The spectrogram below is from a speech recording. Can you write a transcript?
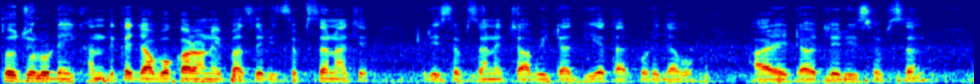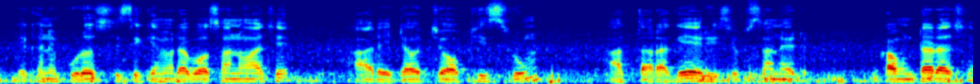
তো চলুন এইখান থেকে যাব কারণ এই পাশে রিসেপশান আছে। রিসেপশানের চাবিটা দিয়ে তারপরে যাব। আর এটা হচ্ছে রিসেপশান। এখানে পুরো সিসি ক্যামেরা বসানো আছে। আর এটা হচ্ছে অফিস রুম। আর তার আগে রিসেপশানের কাউন্টার আছে।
